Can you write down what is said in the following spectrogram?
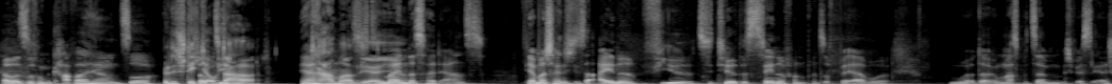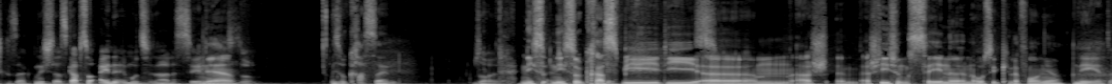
aber so vom Cover her und so. Und es steht ja auch die, da. Ja, Dramaserie. Die meinen das halt ernst. Die haben wahrscheinlich diese eine viel zitierte Szene von Prince of BR, wo, wo er da irgendwas mit seinem, ich weiß ehrlich gesagt nicht, es gab so eine emotionale Szene, ja. die so, so krass sein soll. Nicht so, nicht so krass wie die ähm, Ersch ähm, Erschießungsszene in OC California. Nee.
